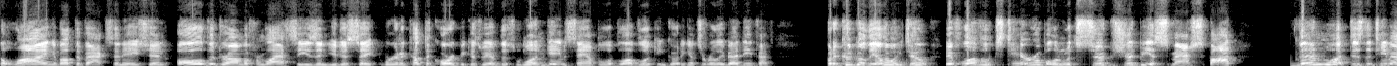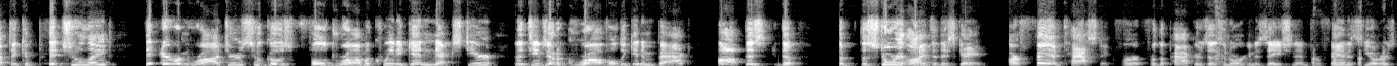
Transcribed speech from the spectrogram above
The lying about the vaccination, all the drama from last season, you just say, we're going to cut the cord because we have this one game sample of Love looking good against a really bad defense. But it could go the other way too. If Love looks terrible and what should, should be a smash spot, then what? Does the team have to capitulate to Aaron Rodgers, who goes full drama queen again next year, and the team's got to grovel to get him back? Ah, this the the, the storylines of this game are fantastic for for the Packers as an organization and for fantasy owners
